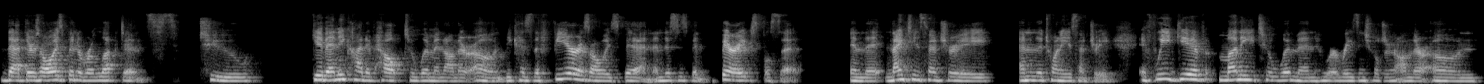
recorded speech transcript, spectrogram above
that there's always been a reluctance to give any kind of help to women on their own because the fear has always been, and this has been very explicit in the 19th century and in the 20th century. If we give money to women who are raising children on their own,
